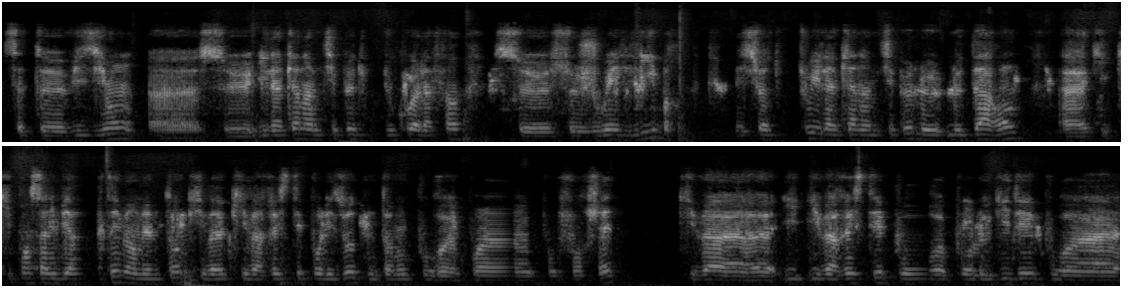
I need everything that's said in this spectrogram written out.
cette vision, euh, ce, il incarne un petit peu du, coup à la fin ce, ce jouet libre, mais surtout il incarne un petit peu le, le daron euh, qui, qui pense à la liberté, mais en même temps qui va qui va rester pour les autres, notamment pour pour, pour Fourchette, qui va il, il va rester pour pour le guider, pour euh,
